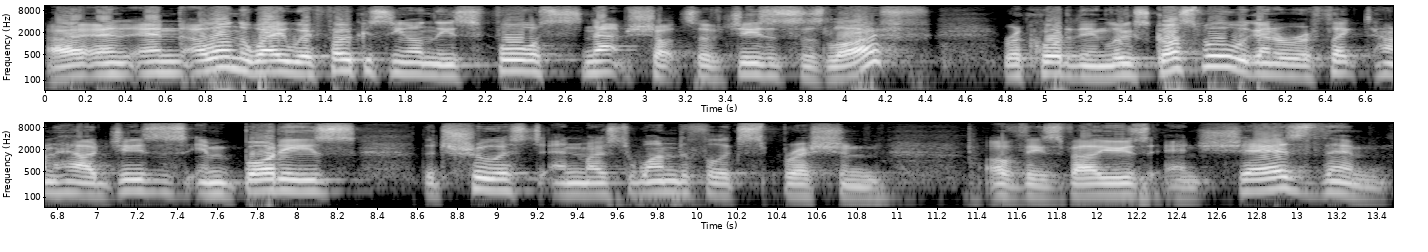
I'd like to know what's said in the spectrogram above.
Uh, and, and along the way, we're focusing on these four snapshots of Jesus' life recorded in Luke's Gospel. We're going to reflect on how Jesus embodies the truest and most wonderful expression of these values and shares them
